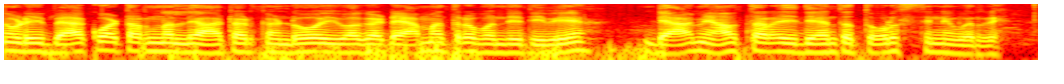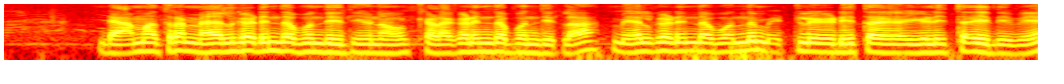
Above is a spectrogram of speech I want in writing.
ನೋಡಿ ಬ್ಯಾಕ್ ವಾಟರ್ನಲ್ಲಿ ಆಟಾಡ್ಕೊಂಡು ಇವಾಗ ಡ್ಯಾಮ್ ಹತ್ರ ಬಂದಿದ್ದೀವಿ. ಡ್ಯಾಮ್ ಯಾವ ಥರ ಇದೆ ಅಂತ ತೋರಿಸ್ತೀನಿ ಬರ್ರಿ. ಡ್ಯಾಮ್ ಹತ್ರ ಮೇಲ್ಗಡೆಯಿಂದ ಬಂದಿದ್ದೀವಿ ನಾವು, ಕೆಳಗಡೆಯಿಂದ ಬಂದಿಲ್ಲ. ಮೇಲ್ಗಡೆಯಿಂದ ಬಂದು ಮೆಟ್ಲು ಇಳಿತಾ ಇಳಿತಾ ಇದ್ದೀವಿ.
